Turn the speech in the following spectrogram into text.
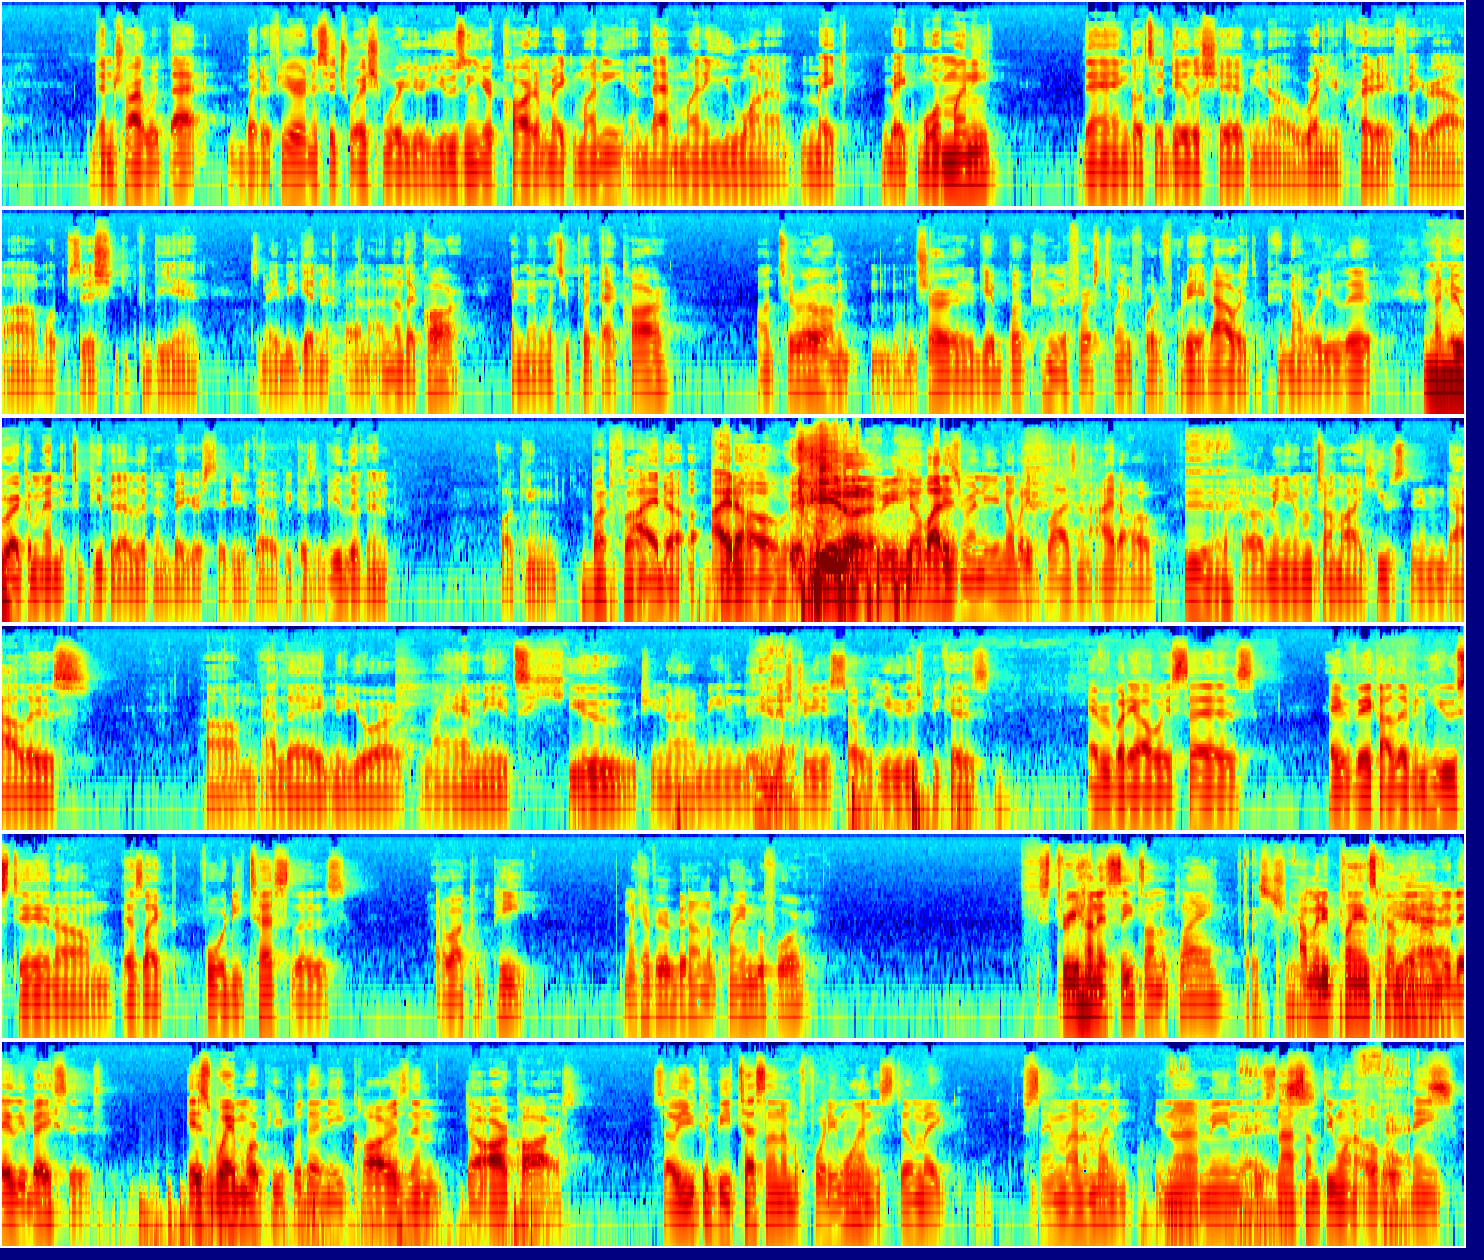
then try with that. But if you're in a situation where you're using your car to make money and that money you want to make make more money, then go to a dealership, you know, run your credit, figure out um, what position you could be in to maybe get an, another car. And then once you put that car on Turo, I'm, I'm sure it'll get booked in the first 24 to 48 hours, depending on where you live. I do recommend it to people that live in bigger cities, though, because if you live in fucking Buttfuck. Idaho, Idaho, you know what I mean? Nobody's running. nobody flies in Idaho. Yeah. So, I mean, I'm talking about like Houston, Dallas, um, LA, New York, Miami. It's huge. You know what I mean? The Yeah. industry is so huge because everybody always says, "Hey Vic, I live in Houston. Um, there's like 40 Teslas. How do I compete?" I'm like, "Have you ever been on a plane before? It's 300 seats on the plane. That's true. How many planes come in on a daily basis? It's way more people that need cars than there are cars. So you could be Tesla number 41 and still make the same amount of money. You know what I mean? It's not something you want to overthink facts.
